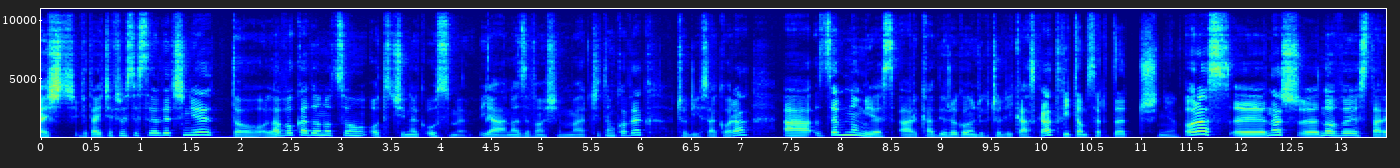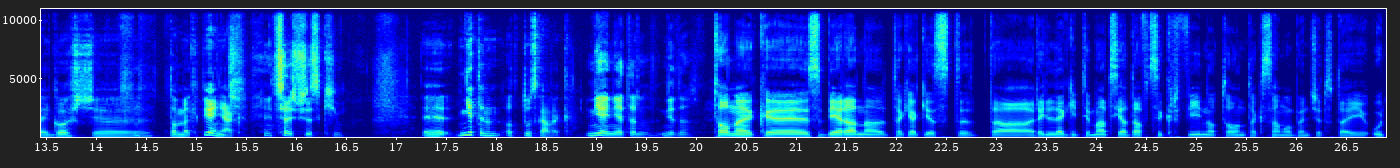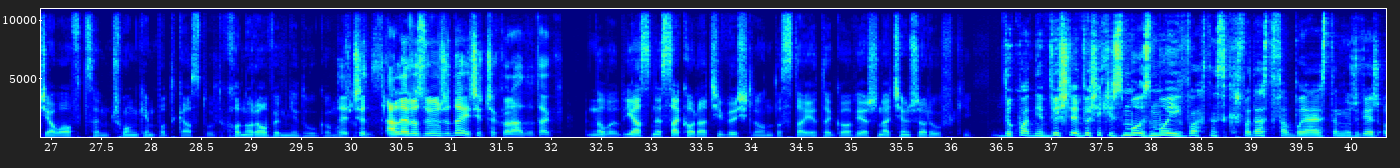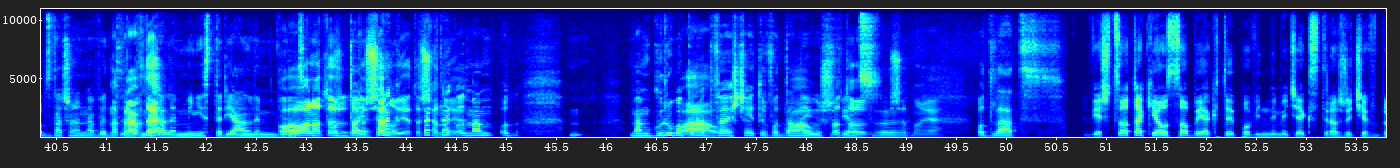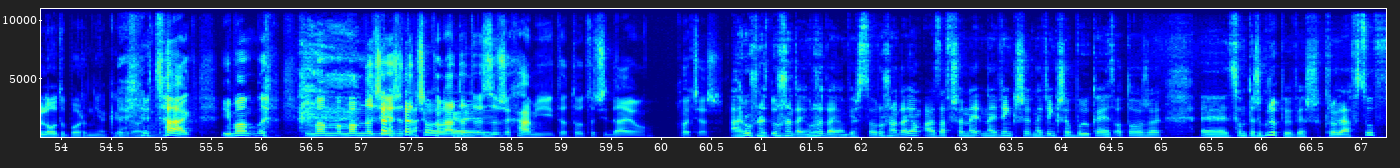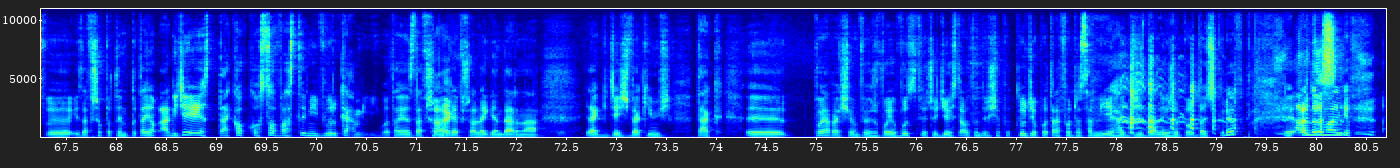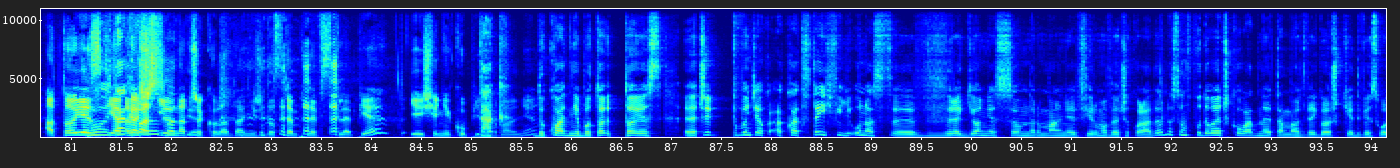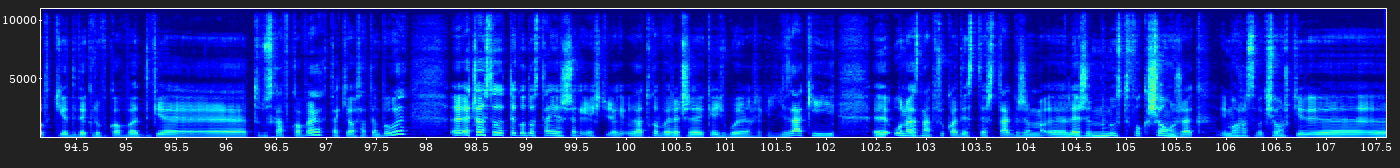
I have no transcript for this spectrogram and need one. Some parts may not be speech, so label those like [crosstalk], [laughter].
Cześć, witajcie wszyscy serdecznie. To Lawokado nocą, odcinek ósmy. Ja nazywam się Marcin Tomkowiak, czyli Sakora, a ze mną jest Arkadiusz Ogończyk, czyli Kaskad. Witam serdecznie. Oraz y, nasz y, nowy, stary gość, y, [laughs] Tomek Pieniak. Cześć wszystkim. Y, nie ten od Tuskawek. Nie, nie ten, nie ten. Tomek e, zbiera, na, tak jak jest e, ta legitymacja dawcy krwi, no to on tak samo będzie tutaj udziałowcem, członkiem podcastu, honorowym niedługo. Może Czy, ale rozumiem, że dajecie czekoladę, tak? No jasne, Sakora ci wyślę, on dostaje tego, wiesz, na ciężarówki. Dokładnie, wyślę, wyślę ci z, mo z moich własnych krwiodawstwa, bo ja jestem już, wiesz, odznaczony nawet Naprawdę? medalem ministerialnym, więc O, no to, oddaję. to szanuję, tak, to tak, szanuję. tak, mam, od, mam grubo Wow. ponad 20 litrów oddane wow, już, no więc e, szanuję. od lat Wiesz co, takie osoby jak ty powinny mieć ekstra życie w Bloodborne, jak [laughs] grają. tak, i mam, i mam, mam nadzieję, że ta [laughs] czekolada Okej. to jest z orzechami, to, to co ci dają, chociaż. A różne, różne dają, różne dają, wiesz co, różne dają, a zawsze naj, największe, największa bójka jest o to, że e, są też grupy, wiesz, królawców e, i zawsze potem pytają, a gdzie jest ta kokosowa z tymi wiórkami? Bo ta jest zawsze Tak? najlepsza, legendarna, jak gdzieś w jakimś, tak, e, pojawia się, wiesz, w województwie czy gdzieś, to autentycznie pot- ludzie potrafią czasami jechać gdzieś dalej, żeby oddać krew, e, a Ale to normalnie... A to jest No tak, jakaś dokładnie. inna czekolada niż dostępne w sklepie? Jej się nie kupi Tak, normalnie? Dokładnie, bo to, to jest, e, czy powiem ci, akurat w tej chwili u nas e, w regionie są normalnie firmowe czekolady, one są w pudełeczku ładne, tam masz dwie gorzkie, dwie słodkie, dwie krówkowe, dwie truskawkowe, takie ostatnie były. Często do tego dostajesz jakieś jak- dodatkowe rzeczy, jakieś były jakieś lizaki. U nas na przykład jest też tak, że leży mnóstwo książek i można sobie książki e,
